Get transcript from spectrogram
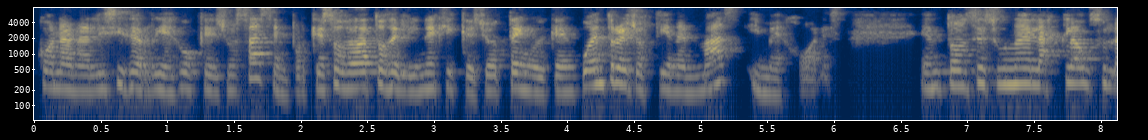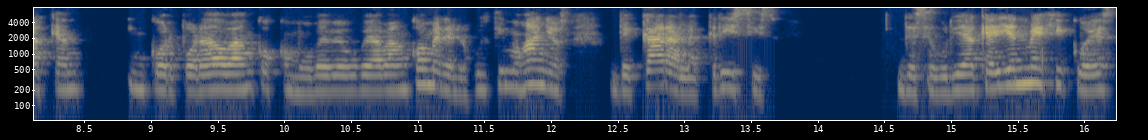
con análisis de riesgo que ellos hacen, porque esos datos del INEGI que yo tengo y que encuentro, ellos tienen más y mejores. Entonces, una de las cláusulas que han incorporado bancos como BBVA Bancomer en los últimos años de cara a la crisis de seguridad que hay en México es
